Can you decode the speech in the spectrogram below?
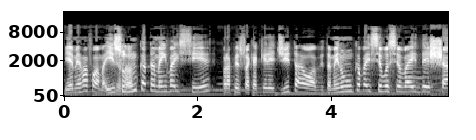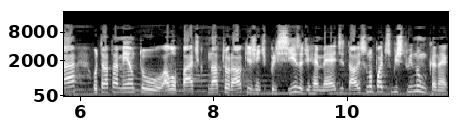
E é a mesma forma. Isso Exato. nunca também vai ser pra pessoa que acredita, é óbvio. Também nunca vai ser você vai deixar o tratamento alopático natural que a gente precisa de remédio e tal. Isso não pode substituir nunca, né?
